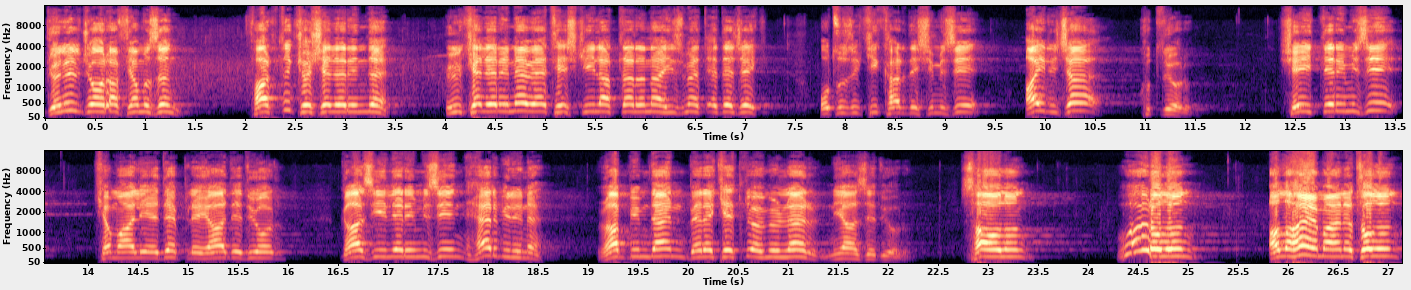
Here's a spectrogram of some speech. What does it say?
Gönül coğrafyamızın farklı köşelerinde ülkelerine ve teşkilatlarına hizmet edecek 32 kardeşimizi ayrıca kutluyorum. Şehitlerimizi kemali edeple yad ediyor. Gazilerimizin her birine Rabbimden bereketli ömürler niyaz ediyorum. Sağ olun, var olun, Allah'a emanet olun,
